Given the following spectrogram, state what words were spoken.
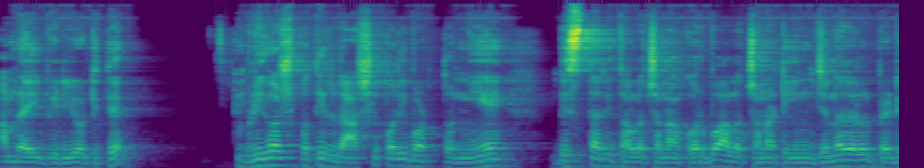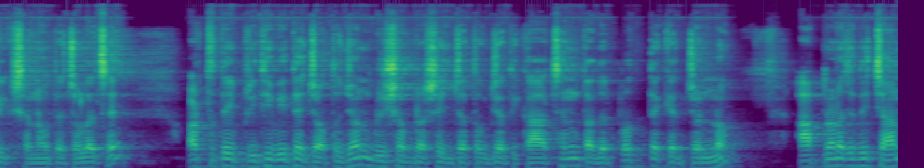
আমরা এই ভিডিওটিতে বৃহস্পতির রাশি পরিবর্তন নিয়ে বিস্তারিত আলোচনা করব। আলোচনাটি ইন জেনারেল প্রেডিকশন হতে চলেছে। অর্থাৎ এই পৃথিবীতে যতজন বৃষভ রাশির জাতক জাতিকা আছেন, তাদের প্রত্যেকের জন্য আপনারা যদি চান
